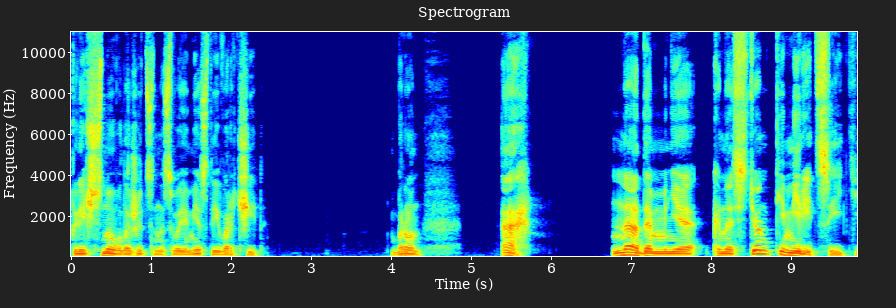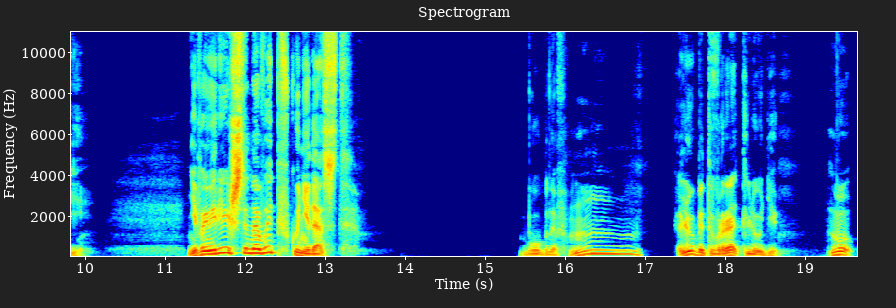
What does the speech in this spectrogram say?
Клещ снова ложится на свое место и ворчит. Брон. «А, надо мне к Настенке мириться идти. Не помиришься, на выпивку не даст». Бубнов. М -м -м, любят врать люди. Ну,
